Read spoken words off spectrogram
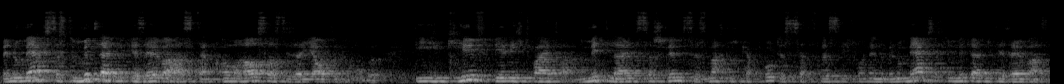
Wenn du merkst, dass du Mitleid mit dir selber hast, dann komm raus aus dieser Jauchegrube. Die hilft dir nicht weiter. Mitleid ist das Schlimmste. Es macht dich kaputt, es zerfrisst dich von innen. Wenn du merkst, dass du Mitleid mit dir selber hast,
